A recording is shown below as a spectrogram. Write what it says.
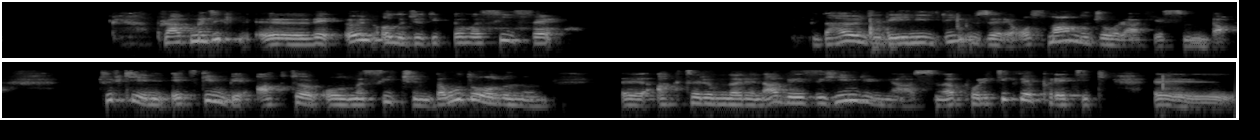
Pragmatik e, ve ön alıcı diplomasi ise daha önce değinildiği üzere Osmanlı coğrafyasında Türkiye'nin etkin bir aktör olması için Davutoğlu'nun e, aktarımlarına ve zihin dünyasına, politik ve pratik e,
